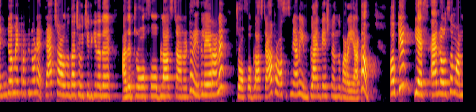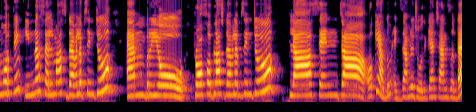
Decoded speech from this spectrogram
എൻഡോമെട്രത്തിനോട് അറ്റാച്ച് ആവുന്നതാ ചോദിച്ചിരിക്കുന്നത്? അത് ട്രോഫോബ്ലാസ്റ്റ് ആണ് കേട്ടോ. ഏത് ലെയർ ആണ്? ട്രോഫോബ്ലാസ്റ്റ് ആ പ്രോസസ്സിനെയാണ് ഇംപ്ലാന്റേഷൻ എന്ന് പറയാം കേട്ടോ. Okay yes and also one more thing inner cell mass develops into embryo trophoblast develops into placenta okay അതും എക്സാമിന് ചോദിക്കാൻ ചാൻസ് ഉണ്ട്.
